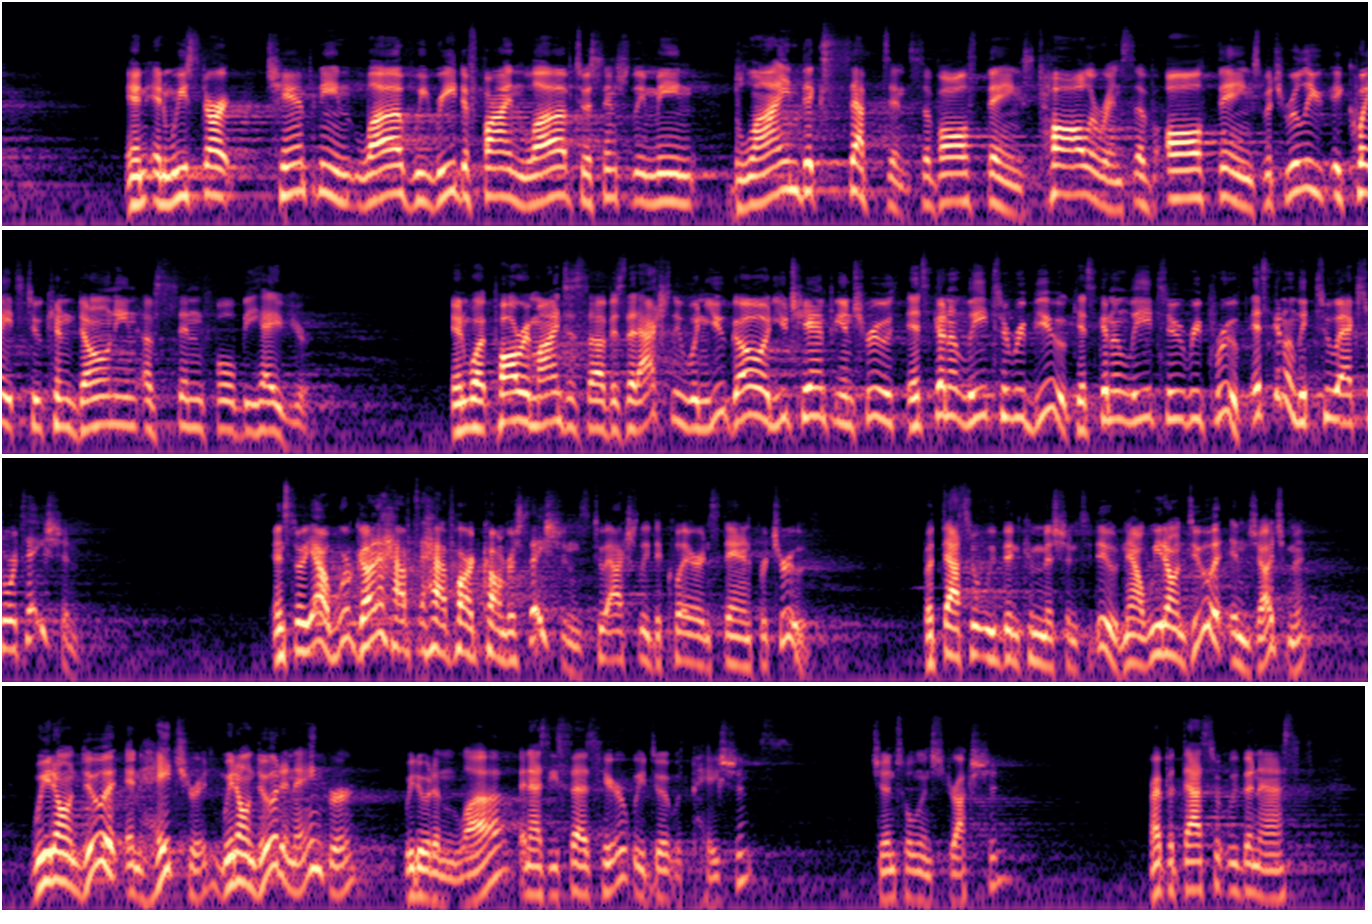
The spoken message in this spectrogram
and, and we start championing love. We redefine love to essentially mean blind acceptance of all things, tolerance of all things, which really equates to condoning of sinful behavior. And what Paul reminds us of is that actually, when you go and you champion truth, it's going to lead to rebuke, it's going to lead to reproof, it's going to lead to exhortation. And so, yeah, we're going to have to have hard conversations to actually declare and stand for truth. But that's what we've been commissioned to do. Now, we don't do it in judgment, we don't do it in hatred, we don't do it in anger, we do it in love. And as he says here, we do it with patience, gentle instruction. Right? But that's what we've been asked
